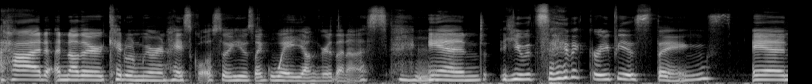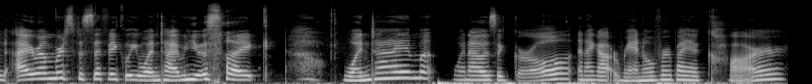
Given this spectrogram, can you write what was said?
had another kid when we were in high school, so he was like way younger than us. Mm-hmm. And he would say the creepiest things. And I remember specifically one time he was like, one time when I was a girl and I got ran over by a car.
